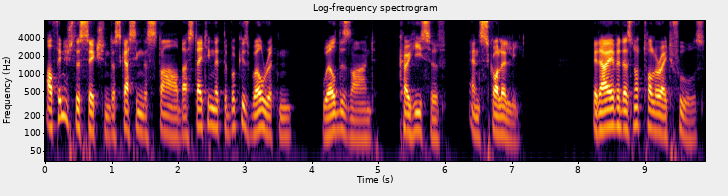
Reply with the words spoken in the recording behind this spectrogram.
I'll finish this section discussing the style by stating that the book is well written, well designed, cohesive, and scholarly. It, however, does not tolerate fools,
